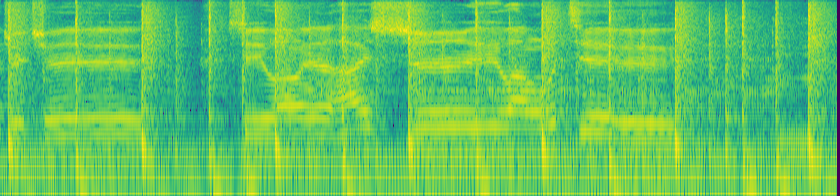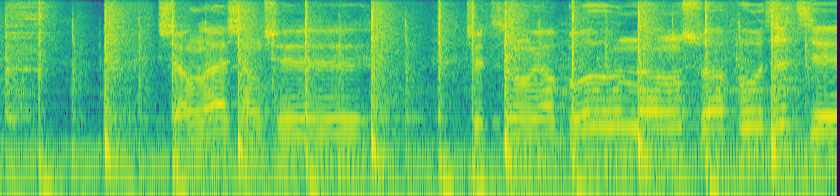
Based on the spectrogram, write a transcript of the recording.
追来去。希望也还是一望无际，想来想去，却总又不能说服自己。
